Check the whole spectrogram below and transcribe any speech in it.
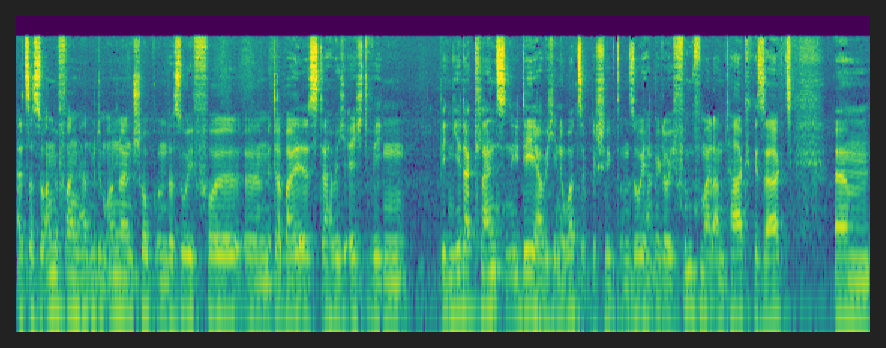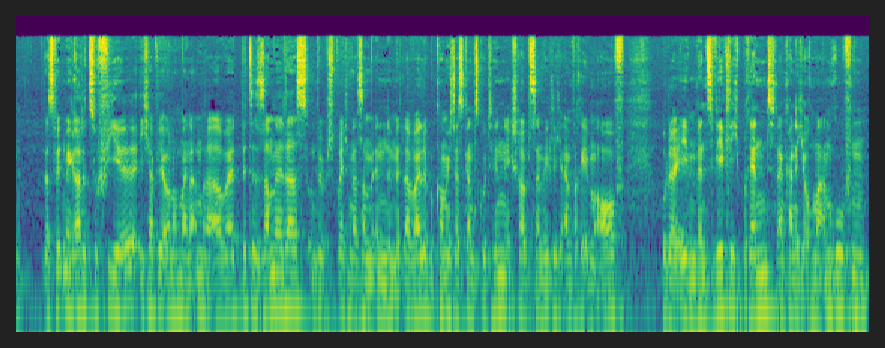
als das so angefangen hat mit dem Online-Shop und dass Zoe voll äh, mit dabei ist, da habe ich echt wegen, wegen jeder kleinsten Idee habe ich in eine WhatsApp geschickt und Zoe hat mir, glaube ich, fünfmal am Tag gesagt, ähm, das wird mir gerade zu viel. Ich habe ja auch noch meine andere Arbeit. Bitte sammel das und wir besprechen das am Ende. Mittlerweile bekomme ich das ganz gut hin. Ich schreibe es dann wirklich einfach eben auf. Oder eben, wenn es wirklich brennt, dann kann ich auch mal anrufen.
